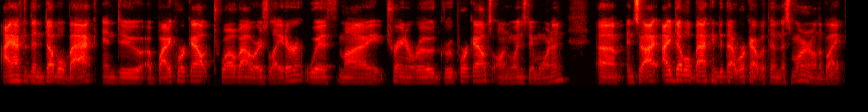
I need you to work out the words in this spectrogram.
I have to then double back and do a bike workout 12 hours later with my TrainerRoad group workouts on Wednesday morning. Um, and so I, I double back and did that workout with them this morning on the bike,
